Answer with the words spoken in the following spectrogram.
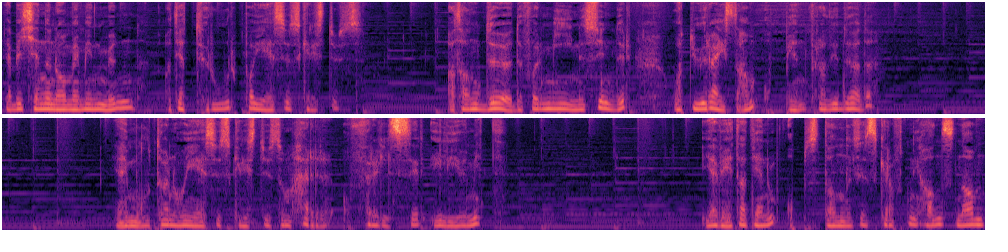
Jeg bekjenner nå med min munn at jeg tror på Jesus Kristus, at han døde for mine synder, og at du reiste ham opp igjen fra de døde. Jeg mottar nå Jesus Kristus som Herre og Frelser i livet mitt. Jeg vet at gjennom oppstandelseskraften i Hans navn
